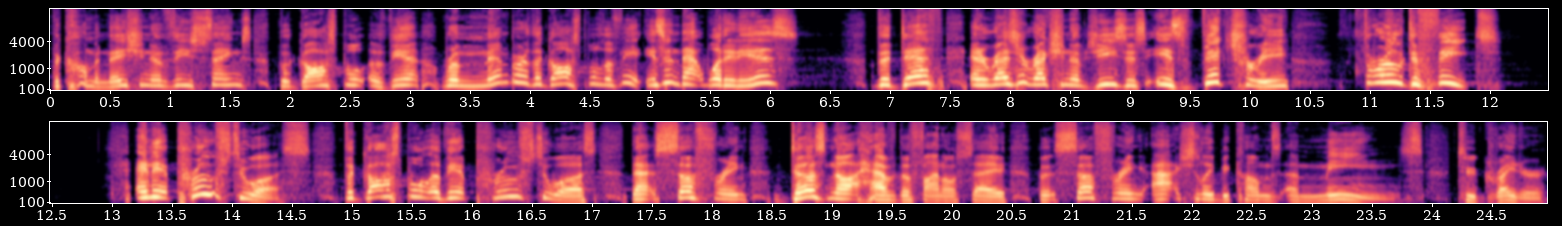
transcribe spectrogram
The combination of these things, the gospel event, remember the gospel event. Isn't that what it is? The death and resurrection of Jesus is victory through defeat. And it proves to us, the gospel event proves to us that suffering does not have the final say, but suffering actually becomes a means to greater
